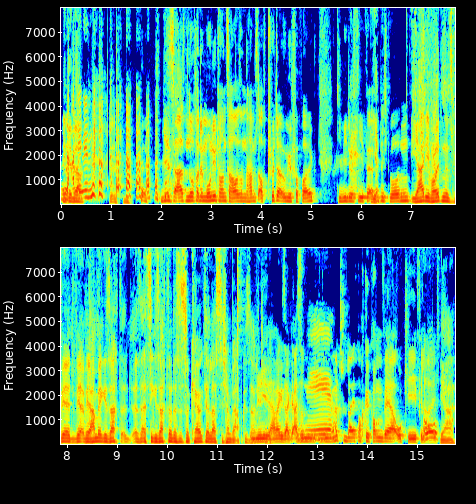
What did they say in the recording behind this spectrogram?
genau. wir saßen nur von den Monitoren zu Hause und haben es auf Twitter irgendwie verfolgt, die Videos, die veröffentlicht ja. wurden. Ja, die wollten uns, wir, wir, wir haben ja gesagt, als sie gesagt haben, das ist so charakterlastig, haben wir abgesagt. Nee, haben wir gesagt, also nee. Merchandise noch gekommen wäre okay vielleicht. Oh. Ja,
